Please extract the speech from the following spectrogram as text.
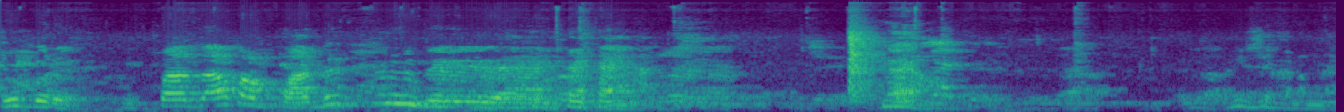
சூப்பர். இப்பதான் படுத்துன்னு தெரியுது அண்ணே. பீஸை காணுமே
